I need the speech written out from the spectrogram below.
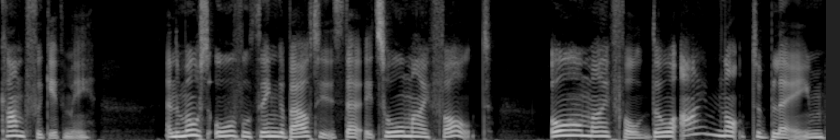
can't forgive me. And the most awful thing about it is that it's all my fault all my fault, though I'm not to blame.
